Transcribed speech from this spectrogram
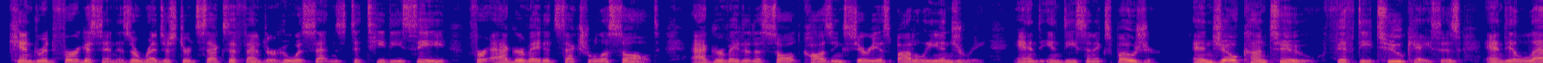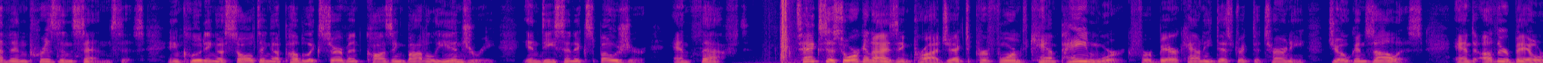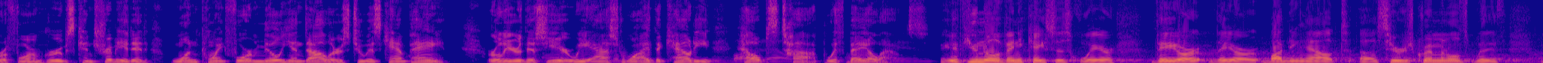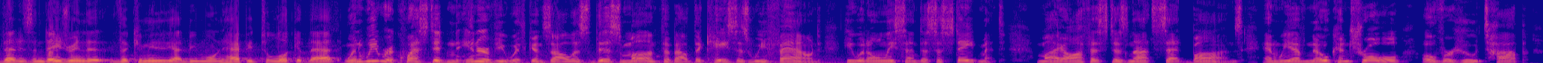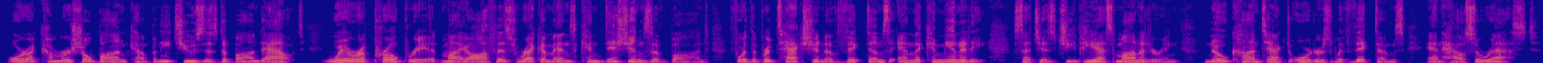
Kindred Ferguson is a registered sex offender who was sentenced to TDC for aggravated sexual assault, aggravated assault causing serious bodily injury, and indecent exposure and Joe Cantu, 52 cases and 11 prison sentences, including assaulting a public servant causing bodily injury, indecent exposure, and theft. Texas Organizing Project performed campaign work for Bexar County District Attorney Joe Gonzalez, and other bail reform groups contributed $1.4 million to his campaign. Earlier this year, we asked why the county helps TOP with bailouts. If you know of any cases where they are they are bonding out uh, serious criminals with that is endangering the, the community, I'd be more than happy to look at that. When we requested an interview with Gonzalez this month about the cases we found, he would only send us a statement. My office does not set bonds, and we have no control over who TOP or a commercial bond company chooses to bond out. Where appropriate, my office recommends conditions of bond for the protection of victims and the community, such as GPS monitoring, no contact orders with victims, and house arrest.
